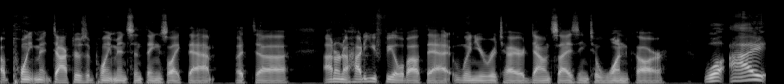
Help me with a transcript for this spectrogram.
appointment, doctor's appointments, and things like that. But uh, I don't know. How do you feel about that when you're retired, downsizing to one car? Well, I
